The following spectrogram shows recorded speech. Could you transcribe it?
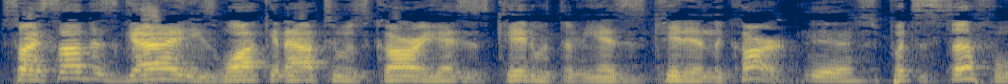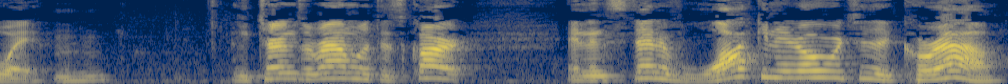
So I saw this guy and he's walking out to his car. He has his kid with him. He has his kid in the cart. Yeah. Just puts his stuff away. Mm-hmm. He turns around with his cart and instead of walking it over to the corral,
